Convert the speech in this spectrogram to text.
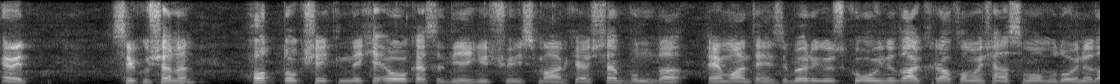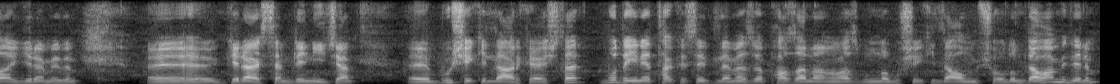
Evet. Sekusha'nın hot dog şeklindeki Eoka'sı diye geçiyor ismi arkadaşlar. Bunu da envanterinizde böyle gözüküyor. Oyunu daha craftlama şansım olmadı. Oyuna daha giremedim. Ee, girersem deneyeceğim. Ee, bu şekilde arkadaşlar. Bu da yine takas edilemez ve pazarlanamaz. Bunu da bu şekilde almış oldum. Devam edelim.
